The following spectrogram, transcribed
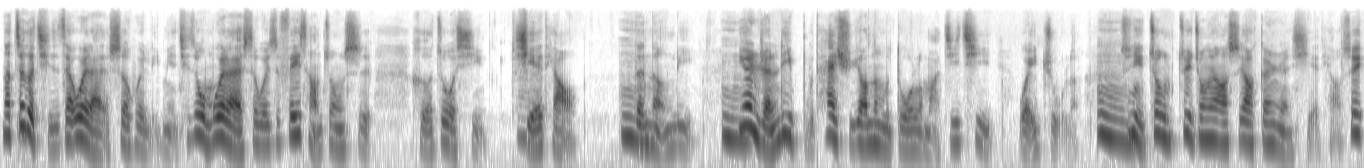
那这个其实在未来的社会里面，其实我们未来的社会是非常重视合作性、协调的能力，嗯，因为人力不太需要那么多了嘛，机器。为主了，嗯，所以你重最重要是要跟人协调，所以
